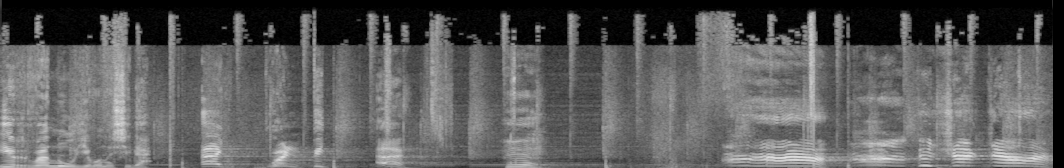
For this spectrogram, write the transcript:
и рванул его на себя. Ай, боль ты! А! Э! А! Ты что делаешь?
